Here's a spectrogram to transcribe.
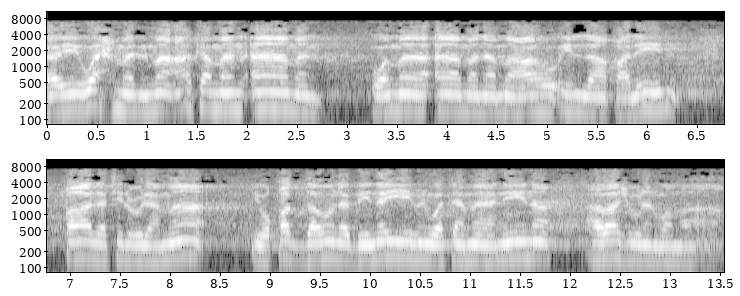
أي واحمل معك من آمن وما آمن معه إلا قليل قالت العلماء يقدرون بنيف وثمانين رجلا وماء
